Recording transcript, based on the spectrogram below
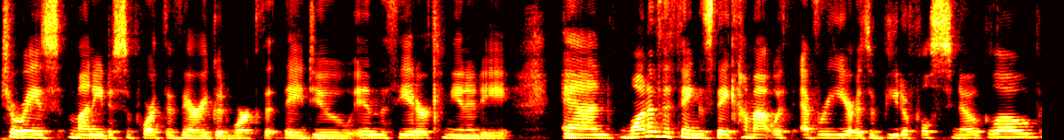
to raise money to support the very good work that they do in the theater community. And one of the things they come out with every year is a beautiful snow globe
